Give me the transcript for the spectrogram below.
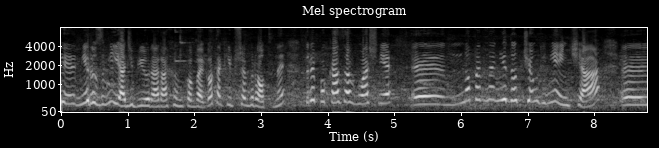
e, nie rozwijać biura rachunkowego, taki przewrotny, który pokazał właśnie e, no, pewne niedociągnięcia. E,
